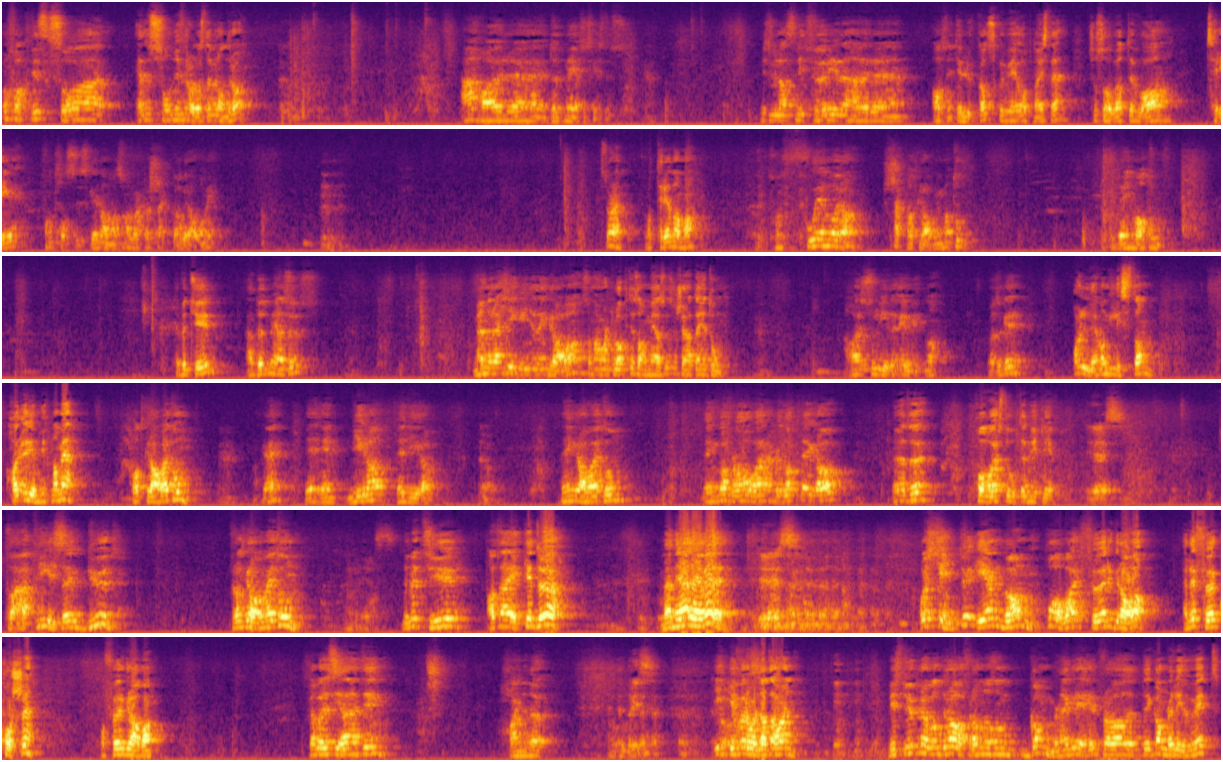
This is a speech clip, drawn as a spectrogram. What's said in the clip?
Og faktisk så er det sånn vi forholder oss til hverandre òg. Ja. Jeg har eh, dødd med Jesus Kristus. Hvis vi leste litt før i det her eh, avsnittet i Lukas, hvor vi åpna i sted, så så vi at det var tre fantastiske damer som har vært og sjekka grava mi. Mm. Står det. Det var tre damer som for en morgen sjekka at graven min var tom. Og den var tom. Det betyr jeg dødd med Jesus. Men når jeg kikker inn i den grava som har vært lagt i sammen med Jesus, så ser jeg at den er tom. Jeg har solide øyenvitner. Vet dere? Alle evangelistene har øyenvitner med på at grava er tom. Okay? Det er min grav, det er din grav. Ja. Den grava er tom. Den gamle Håvard han ble lagt i ei grav. Men vet du, Håvard sto opp til et nytt liv. Yes. Så jeg priser Gud for at grava mi er tom. Det betyr at jeg er ikke død, men jeg lever. Yes. Og kjente du en gang Håvard før grava? Eller før korset? Og før grava? Skal jeg bare si deg en ting? Han er død. Ikke forhold deg til han. Hvis du prøver å dra fram noen sånne gamle greier fra det gamle livet mitt,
